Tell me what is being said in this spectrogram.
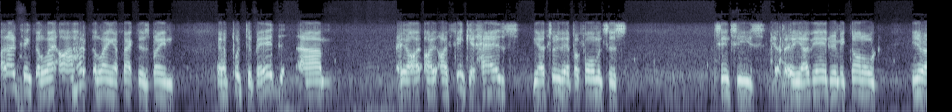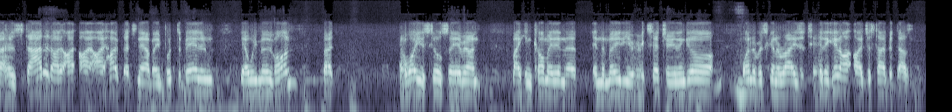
I don't think the I hope the Langer factor has been you know, put to bed. Um, you know, I, I think it has. You know, through their performances since he's you know the Andrew McDonald era has started. I, I, I hope that's now been put to bed and you know we move on. But you know, while you still see everyone making comment in the in the media, etc., you think, oh, wonder if it's going to raise its head again. I, I just hope it doesn't.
